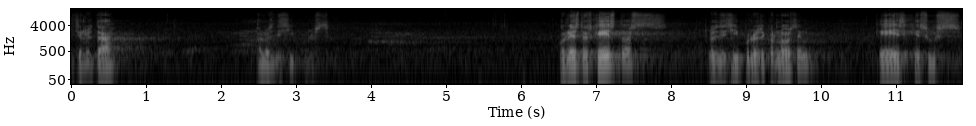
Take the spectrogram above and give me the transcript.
y se los da a los discípulos. Con estos gestos, los discípulos reconocen que es Jesús.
